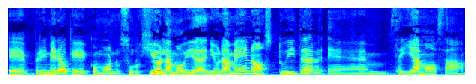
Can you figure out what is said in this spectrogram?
eh, primero que como surgió la movida de Ni Una Menos, Twitter, eh, seguíamos a,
